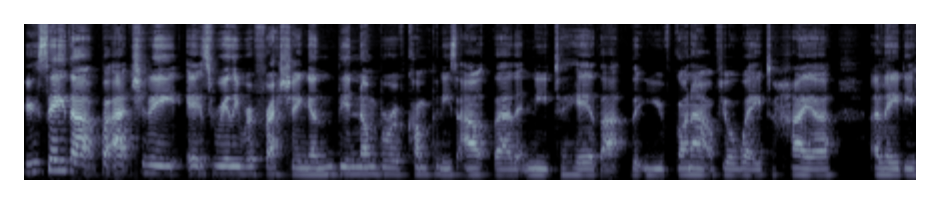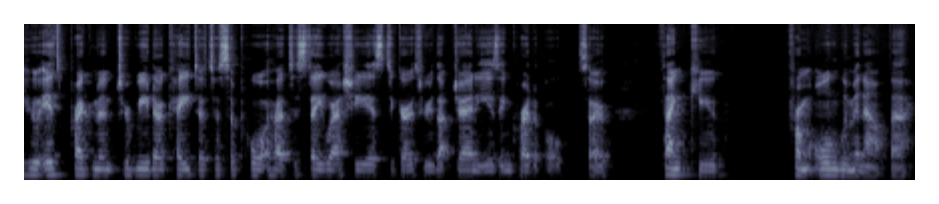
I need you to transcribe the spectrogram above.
You say that, but actually, it's really refreshing, and the number of companies out there that need to hear that that you've gone out of your way to hire a lady who is pregnant to relocate her to support her to stay where she is to go through that journey is incredible. So, thank you from all women out there.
